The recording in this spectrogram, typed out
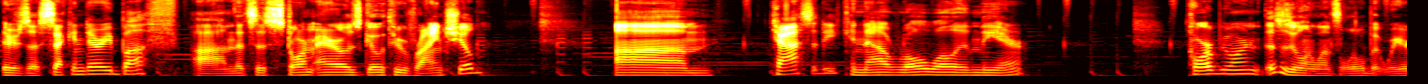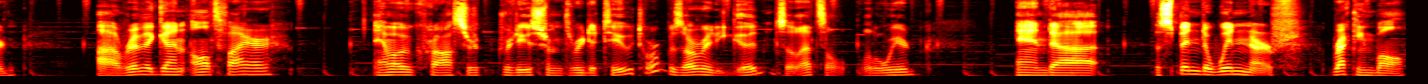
there's a secondary buff um, that says storm arrows go through Rein Shield. Um, Cassidy can now roll while in the air. Torbjorn, this is the only one that's a little bit weird. Uh, Rivet Gun, Alt Fire, ammo cross reduced from 3 to 2. Torb was already good, so that's a little weird. And uh, the Spin to Win nerf, Wrecking Ball.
